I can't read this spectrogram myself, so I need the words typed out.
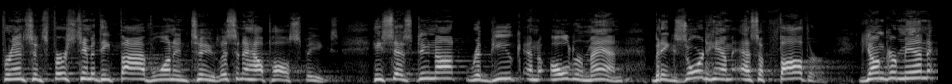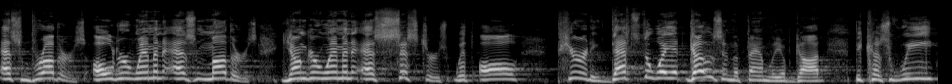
For instance, 1 Timothy 5 1 and 2, listen to how Paul speaks. He says, Do not rebuke an older man, but exhort him as a father, younger men as brothers, older women as mothers, younger women as sisters, with all purity. That's the way it goes in the family of God because we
